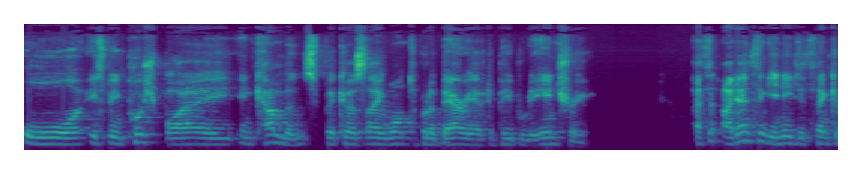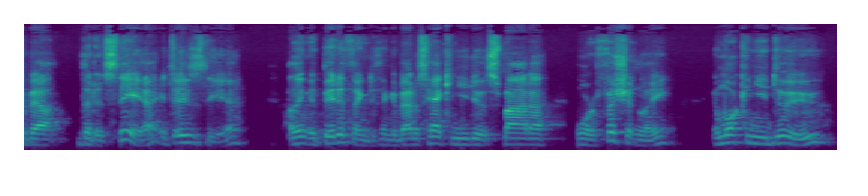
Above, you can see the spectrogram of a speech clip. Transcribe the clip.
or it's being pushed by incumbents because they want to put a barrier to people to entry. I, th- I don't think you need to think about that it's there. It is there. I think the better thing to think about is how can you do it smarter, more efficiently, and what can you do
